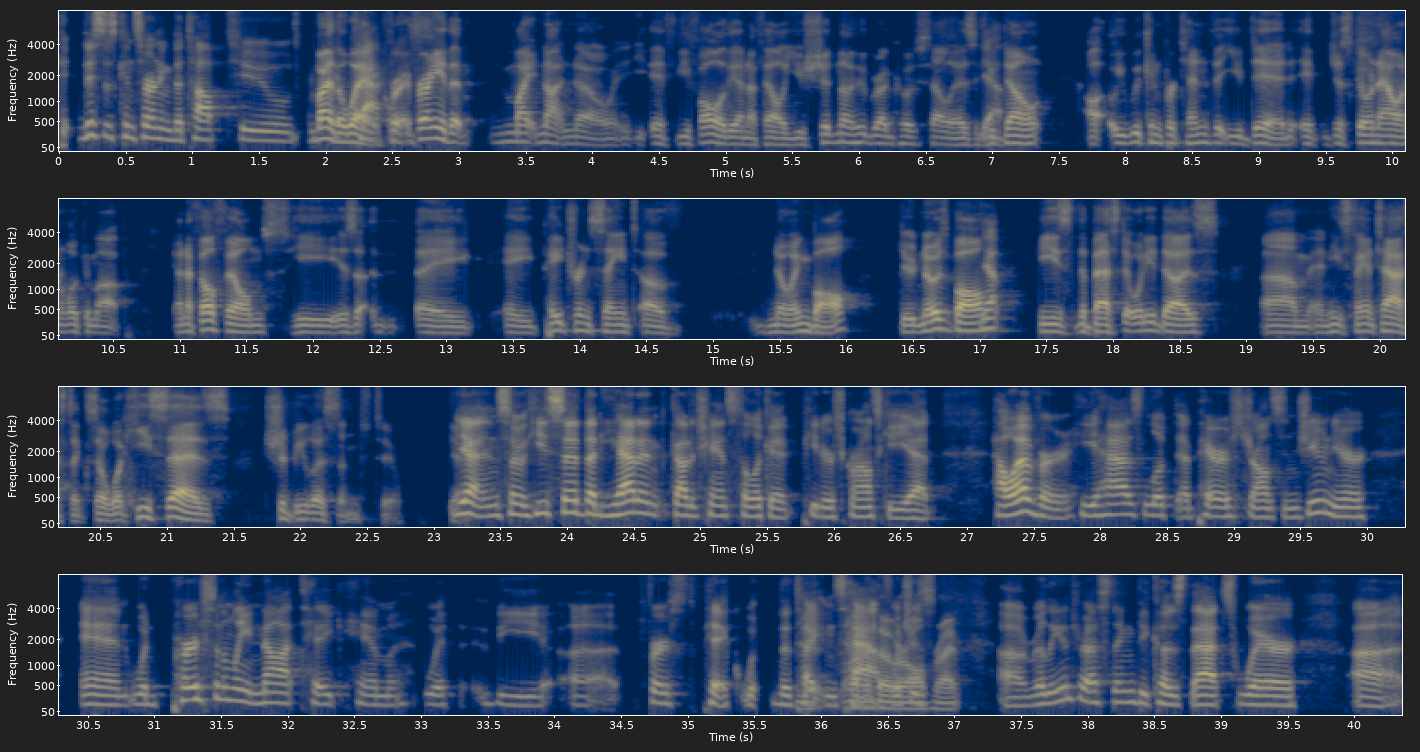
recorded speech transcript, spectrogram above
c- this is concerning the top two. By the way, for, tackles. for any that might not know, if you follow the NFL, you should know who Greg Cosell is. If Yeah. you don't, uh, we can pretend that you did. Just go now and look him up. NFL Films. He is a a patron saint of knowing ball. Dude knows ball. Yep. He's the best at what he does, um, and he's fantastic. So what he says should be listened to. Yeah. yeah. and so he said that he hadn't got a chance to look at Peter Skoronski yet. However, he has looked at Paris Johnson Jr. and would personally not take him with the uh, first pick the Titans yeah, have, overall, which is right. uh, really interesting because that's where uh,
